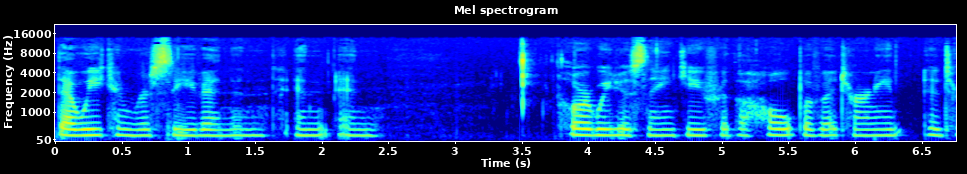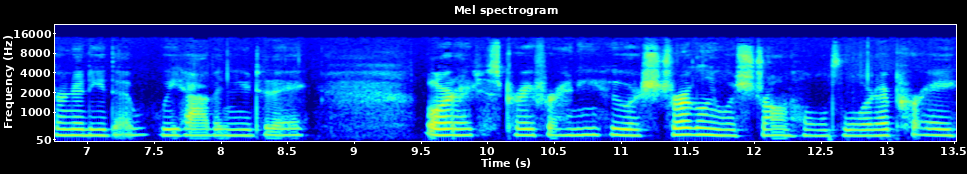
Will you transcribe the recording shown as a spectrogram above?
that we can receive in. And, and, and Lord, we just thank you for the hope of eternity, eternity that we have in you today. Lord, I just pray for any who are struggling with strongholds, Lord. I pray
